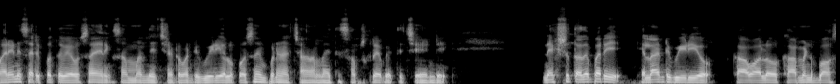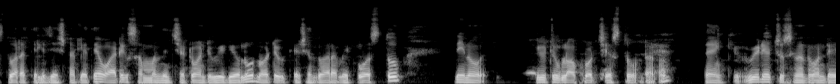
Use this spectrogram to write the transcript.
మరిన్ని సరికొత్త వ్యవసాయానికి సంబంధించినటువంటి వీడియోల కోసం ఇప్పుడు నా ఛానల్ అయితే సబ్స్క్రైబ్ అయితే చేయండి. నెక్స్ట్ తదుపరి ఎలాంటి వీడియో కావాలో కామెంట్ బాక్స్ ద్వారా తెలియజేసినట్లయితే వాటికి సంబంధించినటువంటి వీడియోలు నోటిఫికేషన్ ద్వారా మీకు వస్తూ నేను యూట్యూబ్లో అప్లోడ్ చేస్తూ ఉంటాను. థ్యాంక్ యూ. వీడియో చూసినటువంటి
